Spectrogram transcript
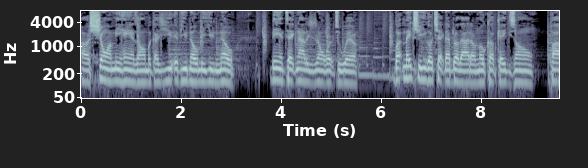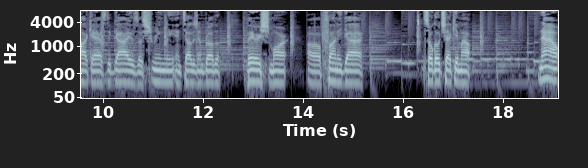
uh, showing me hands on because you, if you know me, you know being technology don't work too well. But make sure you go check that brother out on No Cupcake Zone podcast. The guy is a extremely intelligent brother, very smart, uh, funny guy. So go check him out. Now,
